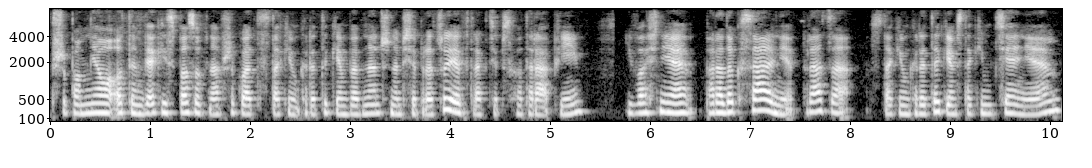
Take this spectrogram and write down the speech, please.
przypomniało o tym, w jaki sposób na przykład z takim krytykiem wewnętrznym się pracuje w trakcie psychoterapii. I właśnie paradoksalnie praca z takim krytykiem, z takim cieniem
